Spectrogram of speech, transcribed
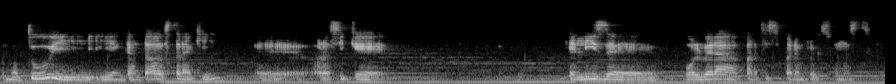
como tú y, encantado de estar aquí. Eh, ahora sí que feliz de volver a participar en proyectos como este.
